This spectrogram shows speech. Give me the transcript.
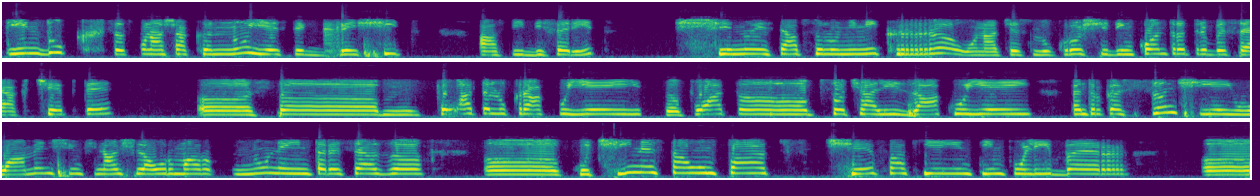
induc, să spun așa, că nu este greșit a fi diferit și nu este absolut nimic rău în acest lucru și din contră trebuie să-i accepte, uh, să um, poată lucra cu ei, să poată socializa cu ei, pentru că sunt și ei oameni și în final și la urmă nu ne interesează uh, Uh, cu cine stau în pat, ce fac ei în timpul liber, uh,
